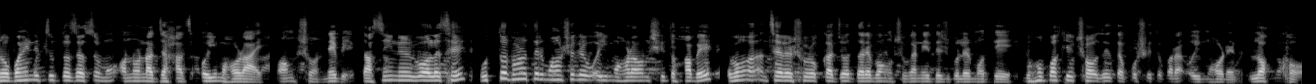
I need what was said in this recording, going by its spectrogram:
নৌবাহিনীর যুদ্ধ জাহাজ এবং অন্যান্য জাহাজ ওই মহড়ায় অংশ নেবে। তাসনিম নিউজ বলেছে, উত্তর ভারতের মহাসাগরে ওই মহড়া অনুষ্ঠিত হবে এবং অঞ্চলের সুরক্ষা যোদ্ধার এবং অংশগ্রহণী দেশগুলোর মধ্যে বহুপাক্ষিক সহযোগিতা প্রসারিত করা ওই মহড়ের লক্ষ্য। com.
